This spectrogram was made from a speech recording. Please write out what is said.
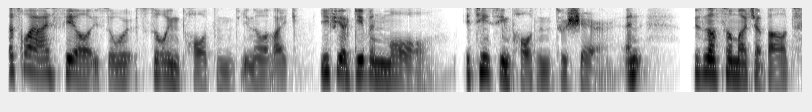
that's why I feel it's so, so important. You know, like if you're given more, it is important to share. And it's not so much about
